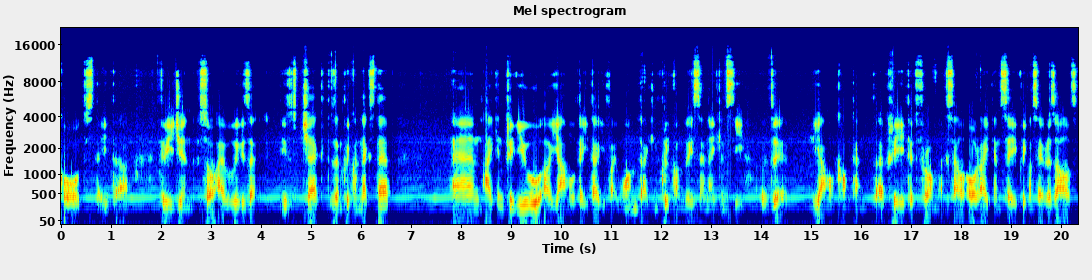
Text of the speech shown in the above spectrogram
code, state, uh, region, so I will leave it is checked, then click on next step, and I can preview uh, YAML data if I want. I can click on this and I can see the YAML content uh, created from Excel. Or I can say click on save results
